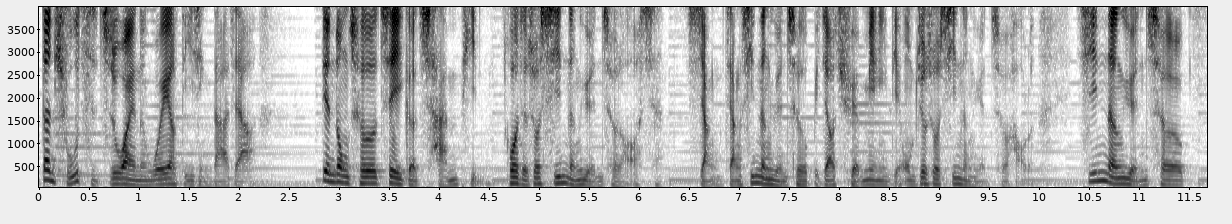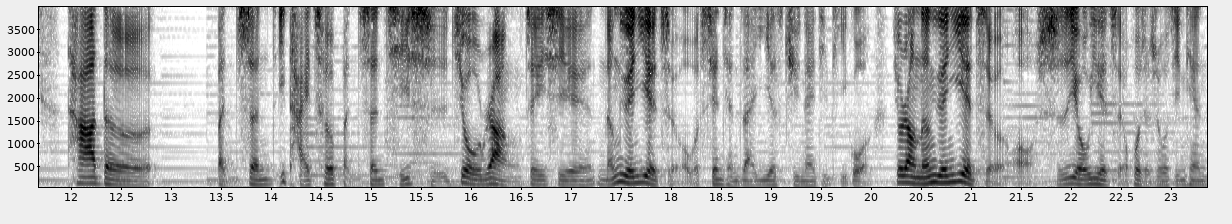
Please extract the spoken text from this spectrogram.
但除此之外呢，我也要提醒大家，电动车这个产品或者说新能源车了哦，想想讲新能源车比较全面一点，我们就说新能源车好了。新能源车它的。本身一台车本身其实就让这些能源业者，我先前在 ESG 那集提过，就让能源业者哦，石油业者，或者说今天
